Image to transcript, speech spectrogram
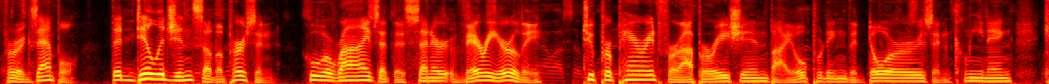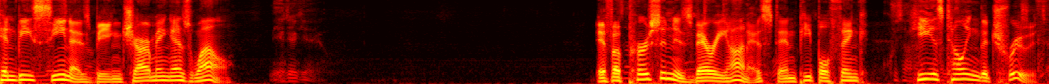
For example, the diligence of a person who arrives at the center very early to prepare it for operation by opening the doors and cleaning can be seen as being charming as well. If a person is very honest and people think he is telling the truth,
